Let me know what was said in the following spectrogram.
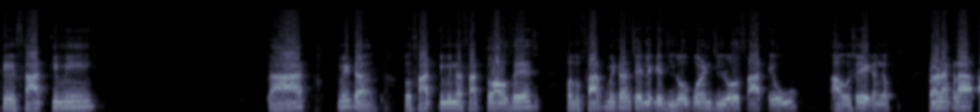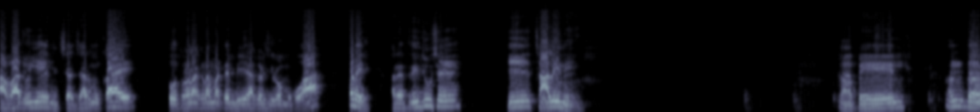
કે સાત કિમી સાત મીટર. તો સાત કિમીના સાત તો આવશે જ પરંતુ સાત મીટર છે એટલે કે ઝીરો પોઈન્ટ ઝીરો સાત એવું આવશે. કારણ કે ત્રણ આંકડા આવવા જોઈએ, નીચે હજાર મુકાય, તો ત્રણ આંકડા માટે બે આગળ ઝીરો મૂકવા પડે. અને ત્રીજું છે કે ચાલીને. કાપેલ અંતર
